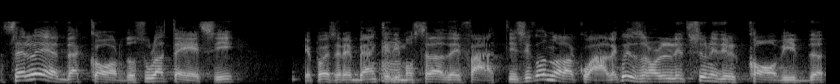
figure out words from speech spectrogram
se lei è d'accordo sulla tesi, che poi sarebbe anche mm. dimostrata dai fatti, secondo la quale queste sono le lezioni del Covid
